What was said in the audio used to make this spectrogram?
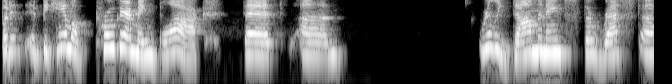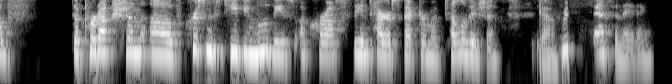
But it, it became a programming block that um, really dominates the rest of the production of Christmas TV movies across the entire spectrum of television. Yeah. Really fascinating.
